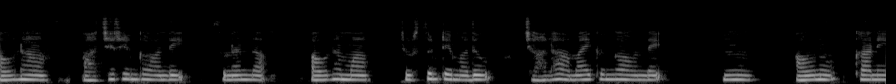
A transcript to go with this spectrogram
అవునా? ఆశ్చర్యంగా ఉంది సునంద. అవునమ్మా చూస్తుంటే మధు చాలా అమాయకంగా ఉంది. అవును కానీ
